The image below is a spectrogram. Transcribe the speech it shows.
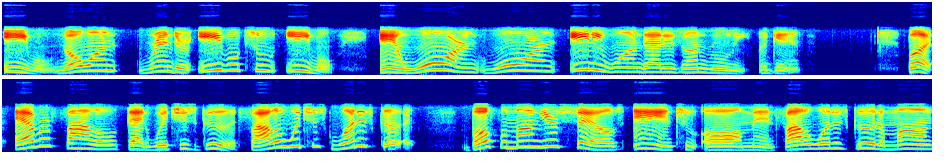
evil. No one render evil to evil. And warn, warn anyone that is unruly. Again, but ever follow that which is good. Follow which is what is good, both among yourselves and to all men. Follow what is good among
